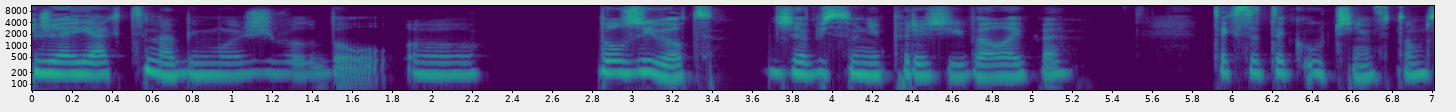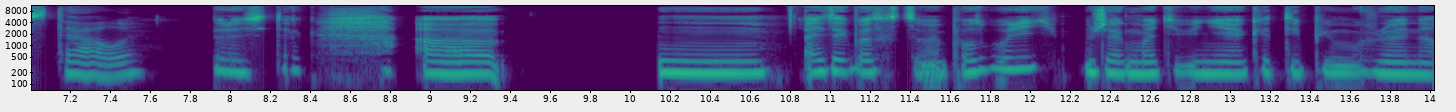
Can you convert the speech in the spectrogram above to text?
že aj ja chcem, aby môj život bol, o, bol život. Že aby som neprežívala iba. Tak sa tak učím v tom stále. Presne tak. A Mm, aj tak vás chceme pozbudiť, že ak máte vy nejaké typy, možno aj na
